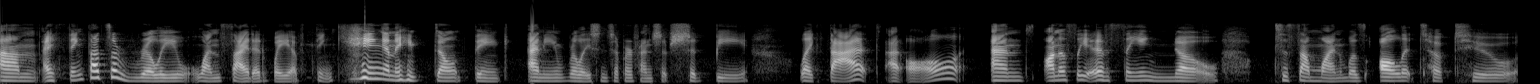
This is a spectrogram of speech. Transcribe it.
um, I think that's a really one sided way of thinking. And I don't think any relationship or friendship should be like that at all. And honestly, if saying no to someone was all it took to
